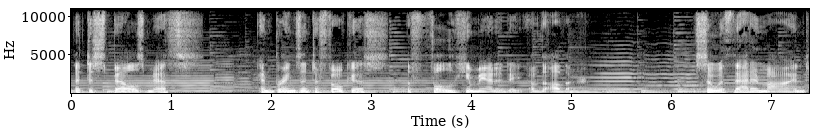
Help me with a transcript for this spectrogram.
that dispels myths and brings into focus the full humanity of the other. So, with that in mind,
